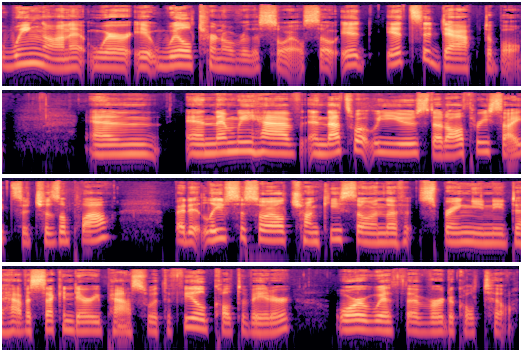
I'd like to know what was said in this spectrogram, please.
wing on it where it will turn over the soil. So it it's adaptable. And and then we have and that's what we used at all three sites, a chisel plow but it leaves the soil chunky. So in the spring, you need to have a secondary pass with a field cultivator or with a vertical till.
